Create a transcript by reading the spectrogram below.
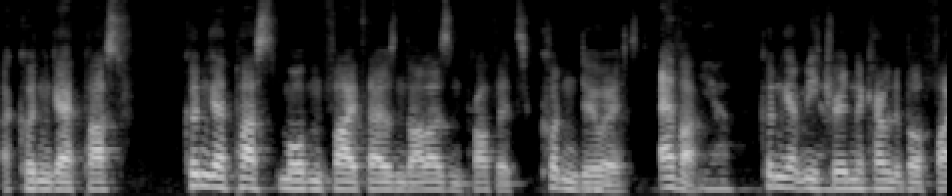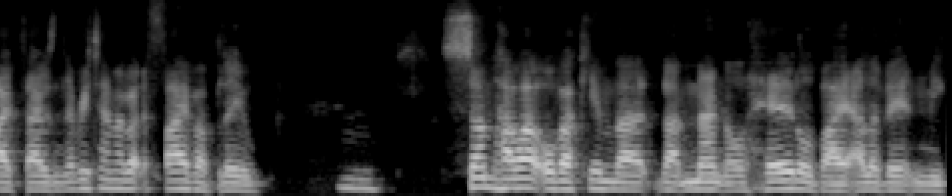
I couldn't get past couldn't get past more than five thousand dollars in profits. Couldn't do it ever. Yeah. Couldn't get me Yeah. trading account above five thousand. Every time I got to five, I blew. Mm. Somehow I overcame that that mental hurdle by elevating my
